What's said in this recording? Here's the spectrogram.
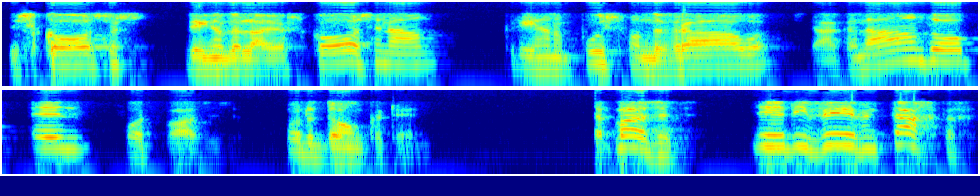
De scousers dingen de luiers kozen aan, kregen een poes van de vrouwen, staken de hand op en voort was ze, voor de donkerte Dat was het. 1985.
